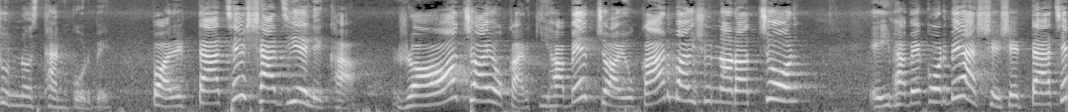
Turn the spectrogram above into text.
শূন্যস্থান করবে। পরেরটা আছে সাজিয়ে লেখা। র, চয়কার। কি হবে? চয়কার বয়শূন্য র চোর। এইভাবে করবে আর শেষেরটা আছে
